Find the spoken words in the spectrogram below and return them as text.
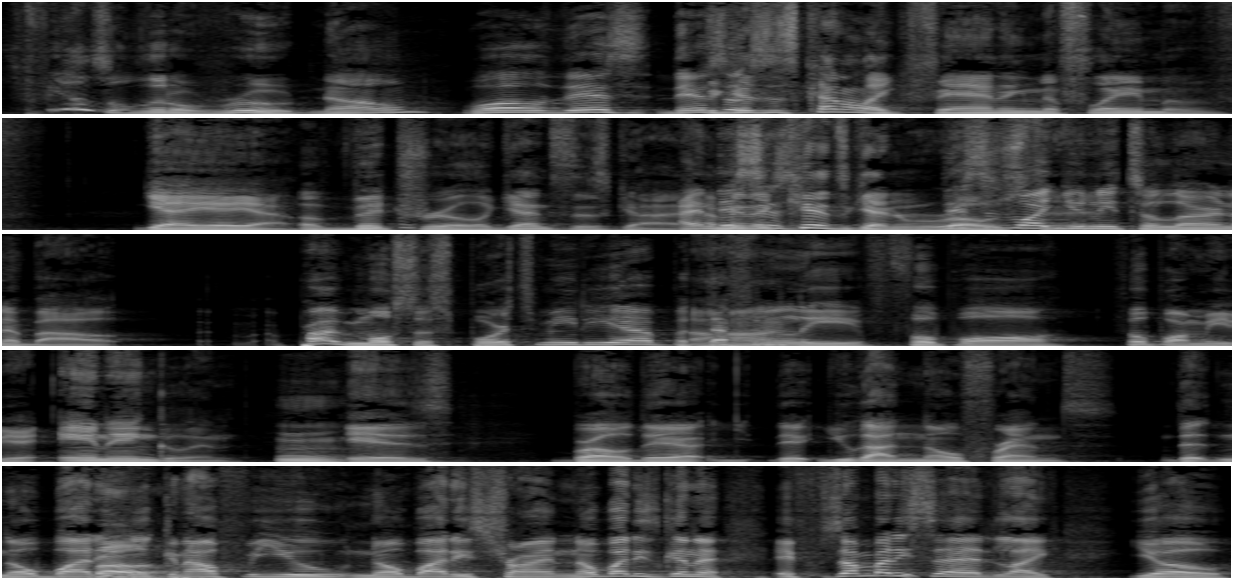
it feels a little rude, no? Well, there's there's a- Because it's kind of like fanning the flame of Yeah, yeah, yeah. of vitriol against this guy. I And mean, this the is- kid's getting roasted. This is what you need to learn about probably most of sports media, but Uh-huh. definitely football football media in England Mm. is bro, there you got no friends. That nobody's Bro. looking out for you. Nobody's trying. Nobody's gonna. If somebody said like, "Yo,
